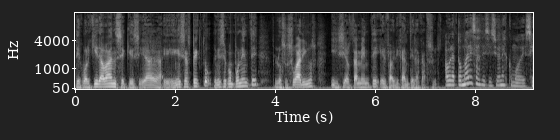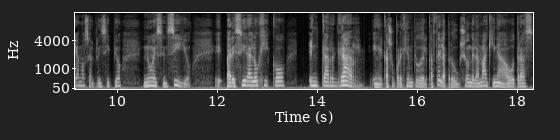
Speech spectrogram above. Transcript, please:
de cualquier avance que se haga en ese aspecto, en ese componente? Los usuarios y ciertamente el fabricante de la cápsula. Ahora, tomar esas decisiones, como decíamos al principio, no es sencillo. Eh, pareciera lógico encargar, en el caso, por ejemplo, del café, la producción de la máquina a otras,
